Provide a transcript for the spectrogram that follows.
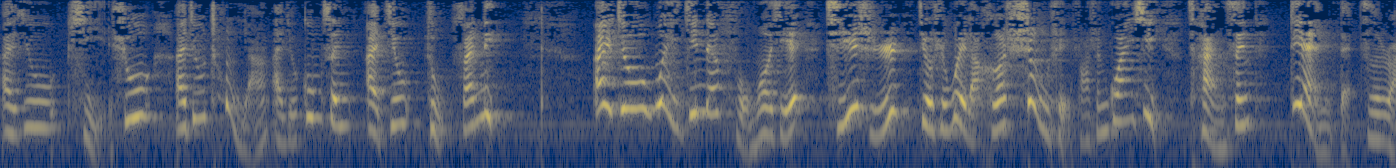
艾灸脾腧，艾灸冲阳，艾灸公孙，艾灸足三里。艾灸胃经的腹膜穴，其实就是为了和肾水发生关系，产生电的滋润。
